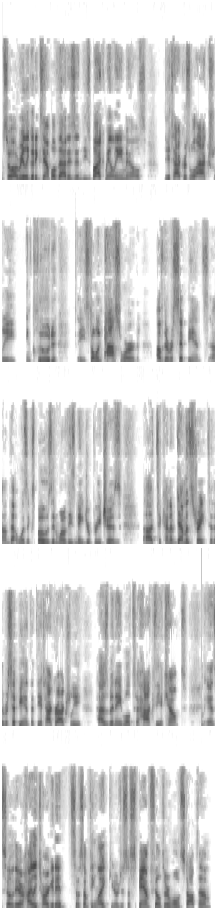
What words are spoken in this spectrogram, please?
So a really good example of that is in these blackmail emails the attackers will actually include a stolen password of the recipient um, that was exposed in one of these major breaches uh, to kind of demonstrate to the recipient that the attacker actually has been able to hack the account. And so they're highly targeted. So something like, you know, just a spam filter won't stop them.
